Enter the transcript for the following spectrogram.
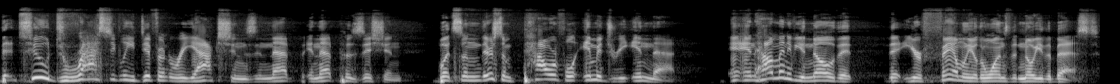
The two drastically different reactions in that, in that position, but some, there's some powerful imagery in that. And how many of you know that, that your family are the ones that know you the best?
